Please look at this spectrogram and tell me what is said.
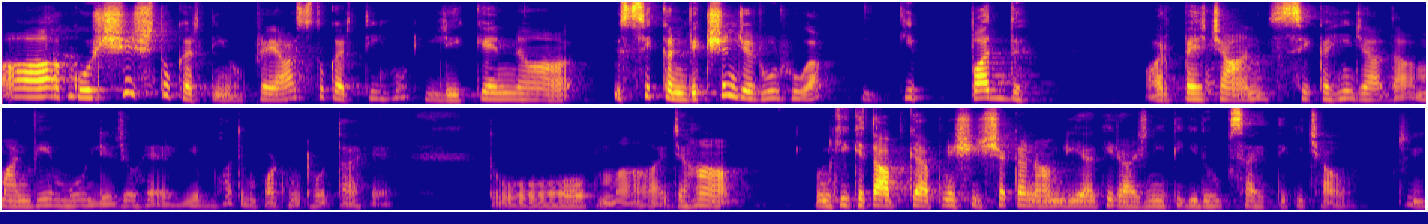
आ, कोशिश तो करती हूँ प्रयास तो करती हूँ लेकिन आ, इससे कन्विक्शन ज़रूर हुआ कि पद और पहचान से कहीं ज़्यादा मानवीय मूल्य जो है ये बहुत इम्पोर्टेंट होता है। तो जहाँ उनकी किताब का अपने शीर्षक का नाम लिया कि राजनीति की धूप साहित्य की छाव। जी।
